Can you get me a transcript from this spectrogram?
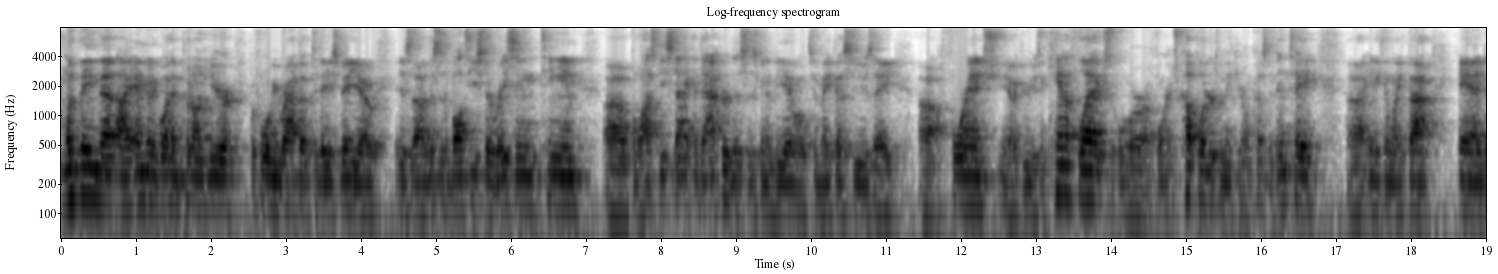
one thing that I am going to go ahead and put on here before we wrap up today's video is uh, this is a Bautista Racing Team uh, Velocity Stack adapter. This is going to be able to make us use a, uh, a 4 inch, you know, if you're using Kanaflex or a 4 inch coupler to make your own custom intake, uh, anything like that. And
